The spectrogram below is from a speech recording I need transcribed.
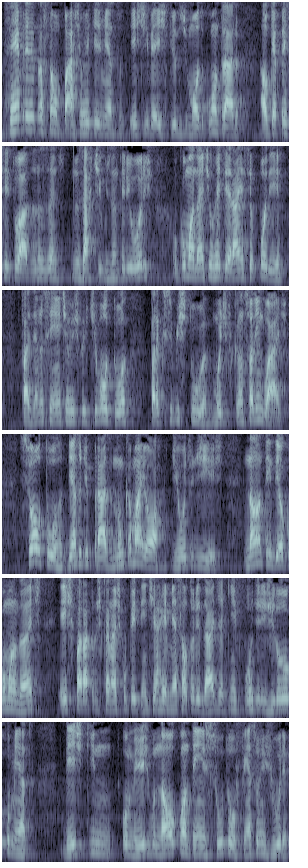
Se a representação, parte ou requerimento estiver escrito de modo contrário ao que é preceituado nos, artigos anteriores, o comandante o reterá em seu poder, fazendo ciente ao respectivo autor para que substitua, modificando sua linguagem. Se o autor, dentro de prazo nunca maior de oito dias, não atender ao comandante, este fará pelos canais competentes a remessa à autoridade a quem for dirigido o documento, desde que o mesmo não contenha insulto, ofensa ou injúria,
